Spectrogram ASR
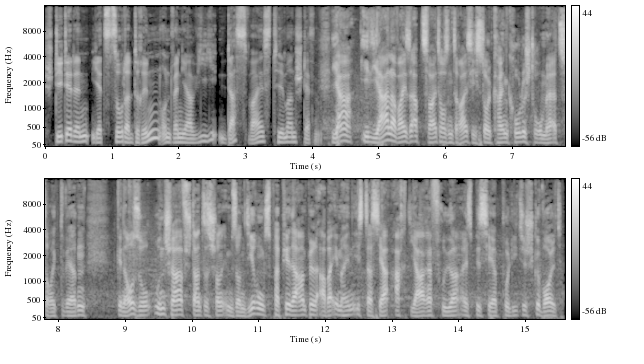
Steht der denn jetzt so da drin? Und wenn ja, wie? Das weiß Tillmann Steffen. Ja, idealerweise ab 2030 soll kein Kohlestrom mehr erzeugt werden. Genauso unscharf stand es schon im Sondierungspapier der Ampel, aber immerhin ist das ja acht Jahre früher als bisher politisch gewollt.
